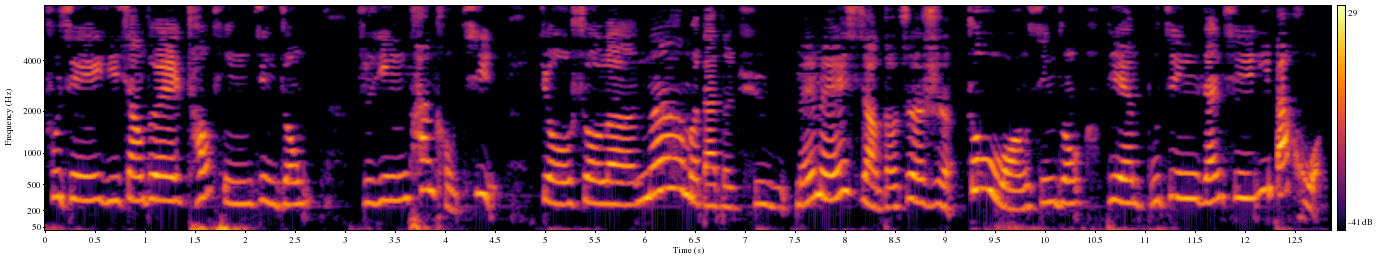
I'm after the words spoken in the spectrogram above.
父亲一向对朝廷尽忠，只因叹口气，就受了那么大的屈辱。每每想到这事，纣王心中便不禁燃起一把火。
